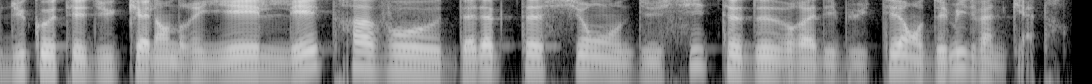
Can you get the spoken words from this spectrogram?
Du côté du calendrier, les travaux d'adaptation du site devraient débuter en 2024.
